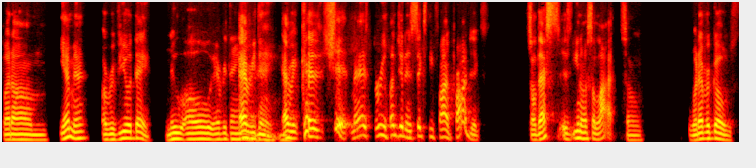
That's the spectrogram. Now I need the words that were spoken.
But um, yeah, man, a review a day, New, old, everything. everything, Yeah. every cause shit, man, it's 365 projects. So that's is you know it's a lot. So whatever goes.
